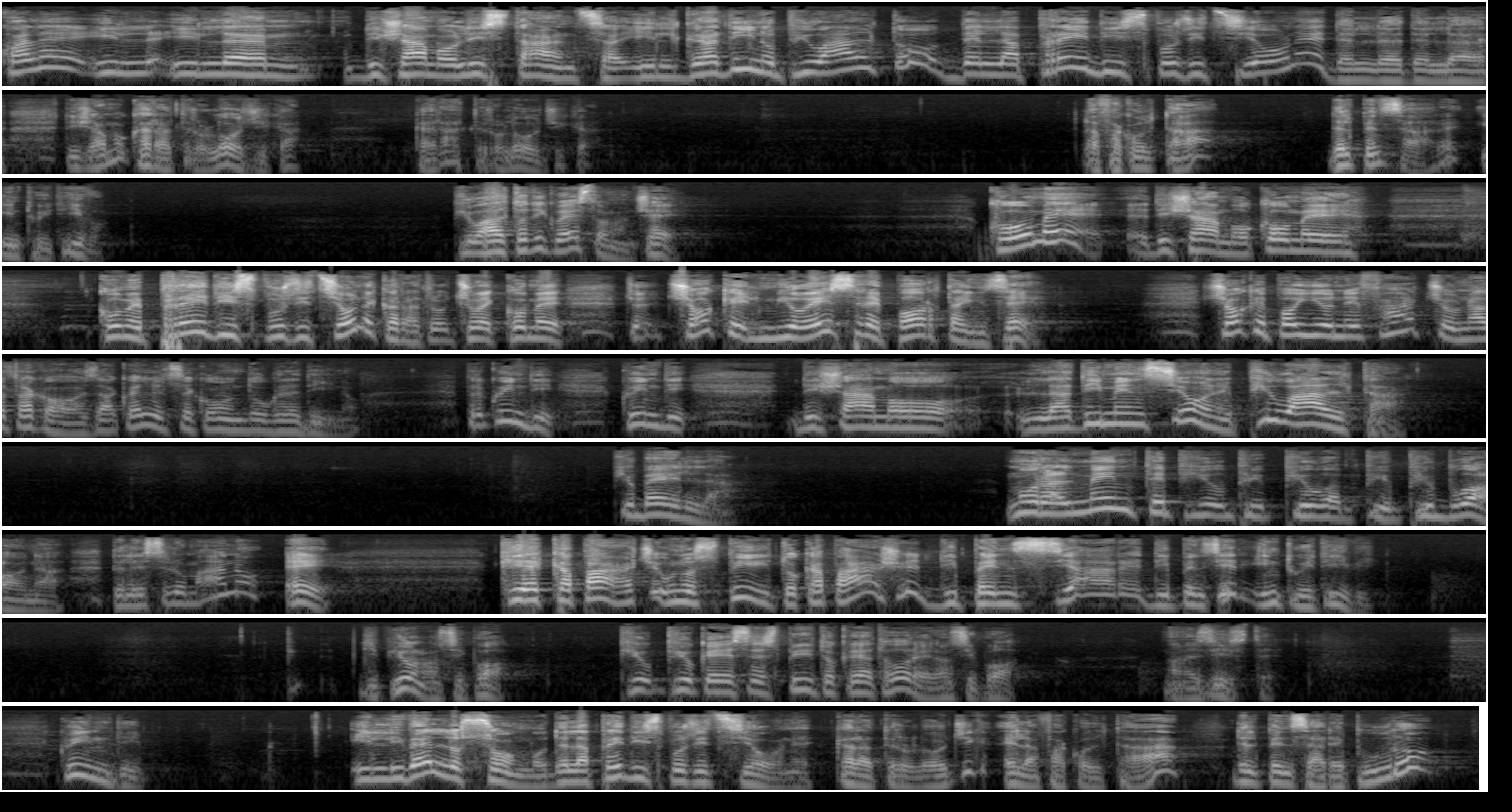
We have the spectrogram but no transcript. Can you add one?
Qual è il, il, ehm, diciamo, l'istanza, il gradino più alto della predisposizione del, del, diciamo, caratterologica? caratterologica, la facoltà del pensare intuitivo. Più alto di questo non c'è. Come, diciamo, come, come predisposizione cioè come cioè ciò che il mio essere porta in sé. Ciò che poi io ne faccio è un'altra cosa, quello è il secondo gradino. Quindi, quindi, diciamo, la dimensione più alta più bella, moralmente più, più, più, più buona dell'essere umano è che è capace, uno spirito capace di pensare, di pensieri intuitivi. Di più non si può, più, più che essere spirito creatore non si può, non esiste. Quindi il livello sommo della predisposizione caratterologica è la facoltà del pensare puro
